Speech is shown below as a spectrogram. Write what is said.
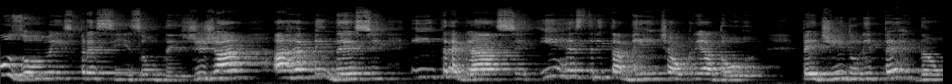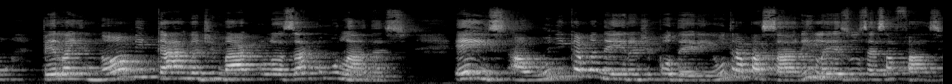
os homens precisam, desde já, arrepender-se e entregar-se irrestritamente ao Criador, pedindo-lhe perdão pela enorme carga de máculas acumuladas. Eis a única maneira de poderem ultrapassar ilesos essa fase.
